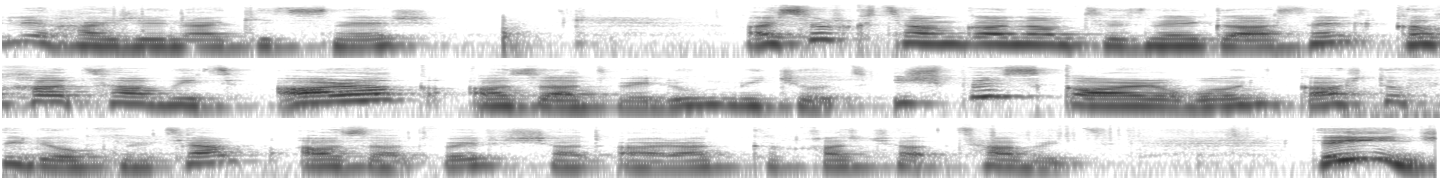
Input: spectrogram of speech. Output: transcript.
Սիրելի հայրենակիցներ, այսօր կցանկանամ ձեզ ներկայացնել գլխացավից արագ ազատվելու միջոց։ Ինչպես կարող ենք կարտոֆիլի օգնությամբ ազատվել շատ արագ գլխացավից։ Դե ինչ,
